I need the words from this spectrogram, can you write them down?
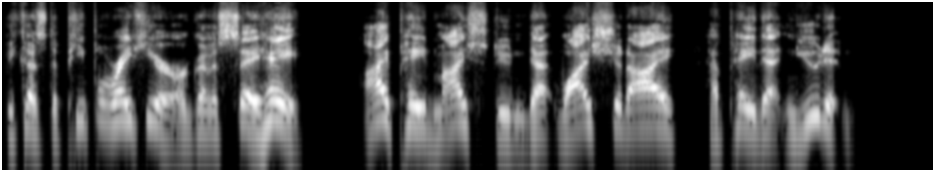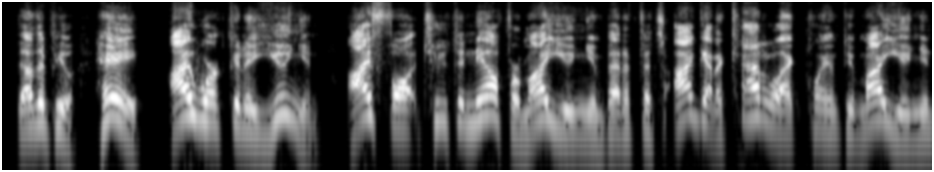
Because the people right here are going to say, hey, I paid my student debt. Why should I have paid that and you didn't? The other people, hey, I work in a union. I fought tooth and nail for my union benefits. I got a Cadillac plan through my union.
